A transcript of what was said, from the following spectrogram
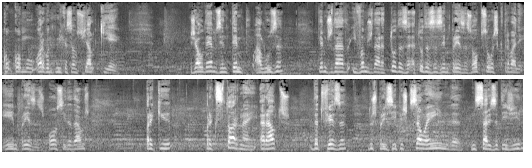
como órgão de comunicação social que é. Já o demos em tempo à Lusa, temos dado e vamos dar a todas, a todas as empresas ou pessoas que trabalham em empresas ou cidadãos para que, para que se tornem arautos da defesa dos princípios que são ainda necessários atingir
